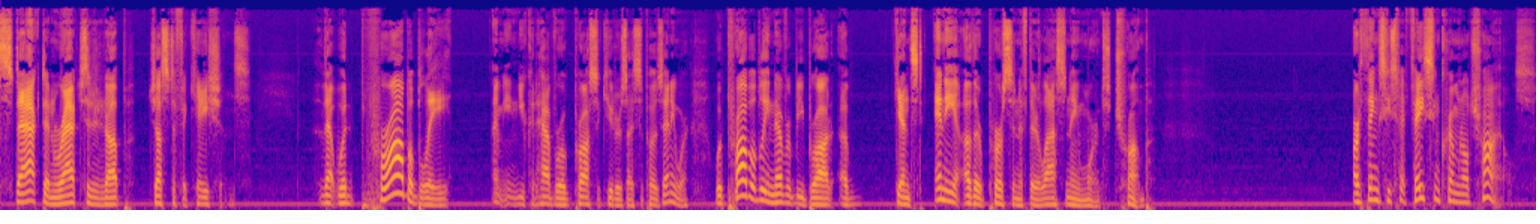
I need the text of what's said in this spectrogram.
stacked and ratcheted up justifications that would probably, I mean, you could have rogue prosecutors, I suppose, anywhere, would probably never be brought against any other person if their last name weren't Trump, are things he's facing criminal trials.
